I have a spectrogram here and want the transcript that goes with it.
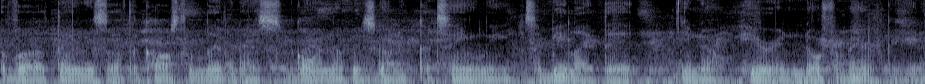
of uh, things of the cost of living that's going up. It's going to continually to be like that, you know, here in North America, you know.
